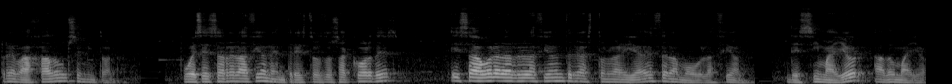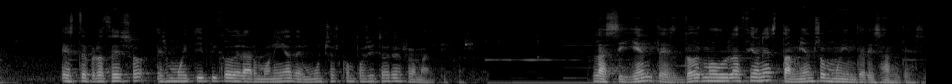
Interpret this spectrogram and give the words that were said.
rebajado un semitono. Pues esa relación entre estos dos acordes es ahora la relación entre las tonalidades de la modulación de Si mayor a Do mayor. Este proceso es muy típico de la armonía de muchos compositores románticos. Las siguientes dos modulaciones también son muy interesantes.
